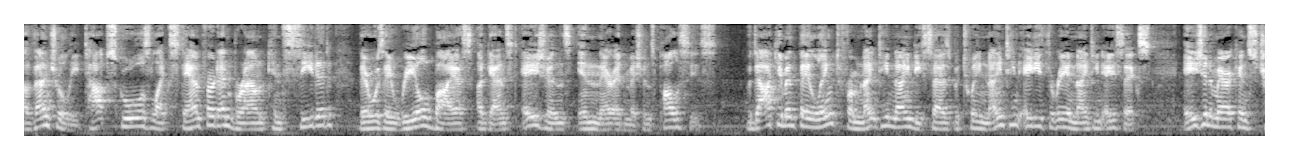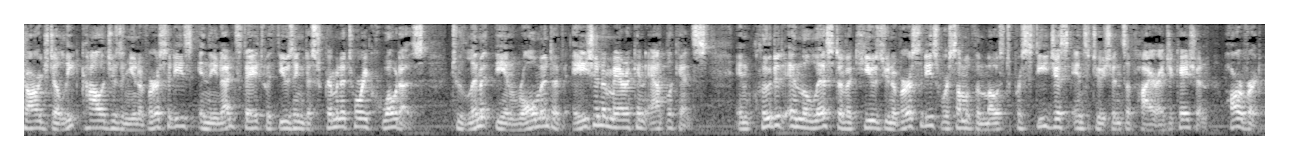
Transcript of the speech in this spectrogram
Eventually, top schools like Stanford and Brown conceded there was a real bias against Asians in their admissions policies. The document they linked from 1990 says between 1983 and 1986, Asian Americans charged elite colleges and universities in the United States with using discriminatory quotas to limit the enrollment of Asian American applicants. Included in the list of accused universities were some of the most prestigious institutions of higher education Harvard,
